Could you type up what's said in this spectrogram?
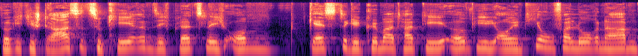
wirklich die Straße zu kehren, sich plötzlich um Gäste gekümmert hat, die irgendwie die Orientierung verloren haben.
